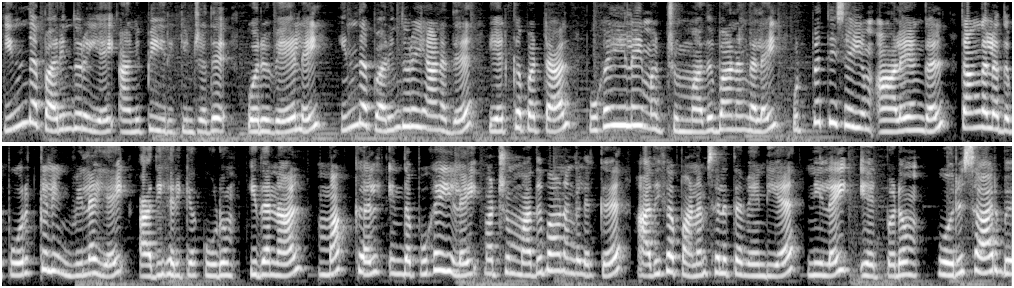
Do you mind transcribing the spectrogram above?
இந்த பரிந்துரையை அனுப்பி இருக்கின்றது ஒருவேளை இந்த பரிந்துரையானது ஏற்கப்பட்டால் புகையிலை மற்றும் மதுபானங்களை உற்பத்தி செய்யும் ஆலயங்கள் தங்களது பொருட்களின் விலையை அதிகரிக்கக்கூடும். இதனால் மக்கள் இந்த புகையிலை மற்றும் மதுபானங்களுக்கு அதிக பணம் செலுத்த வேண்டிய நிலை ஏற்படும். ஒரு சார்பு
